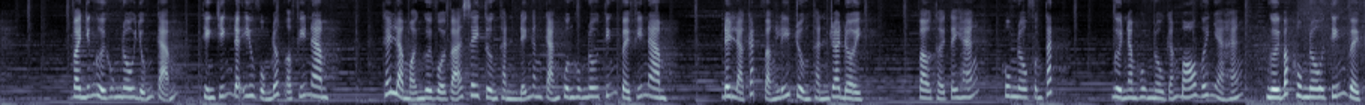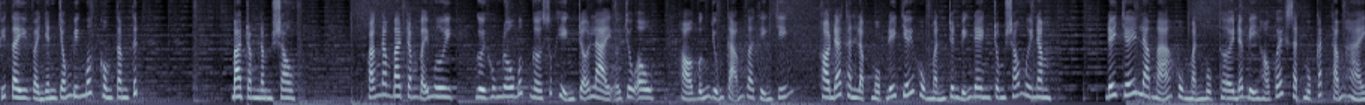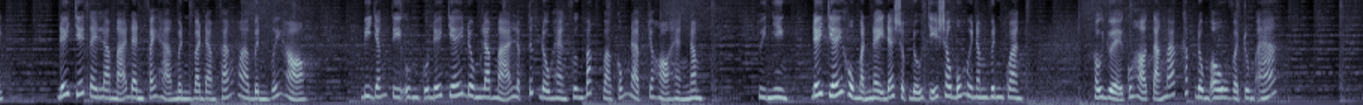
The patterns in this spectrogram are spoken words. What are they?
Và những người Hung nô dũng cảm, thiện chiến đã yêu vùng đất ở phía nam. Thế là mọi người vội vã xây tường thành để ngăn cản quân Hung nô tiến về phía nam. Đây là cách vạn lý trường thành ra đời. Vào thời Tây Hán, Hung nô phân tách. Người Nam Hung nô gắn bó với nhà Hán, người Bắc Hung nô tiến về phía Tây và nhanh chóng biến mất không tâm tích. 300 năm sau, khoảng năm 370, người Hung nô bất ngờ xuất hiện trở lại ở châu Âu. Họ vẫn dũng cảm và thiện chiến. Họ đã thành lập một đế chế hùng mạnh trên Biển Đen trong 60 năm. Đế chế La Mã hùng mạnh một thời đã bị họ quét sạch một cách thảm hại. Đế chế Tây La Mã đành phải hạ mình và đàm phán hòa bình với họ. Byzantium của đế chế Đông La Mã lập tức đầu hàng phương Bắc và cống nạp cho họ hàng năm. Tuy nhiên, đế chế hùng mạnh này đã sụp đổ chỉ sau 40 năm vinh quang. Hậu duệ của họ tản mát khắp Đông Âu và Trung Á.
